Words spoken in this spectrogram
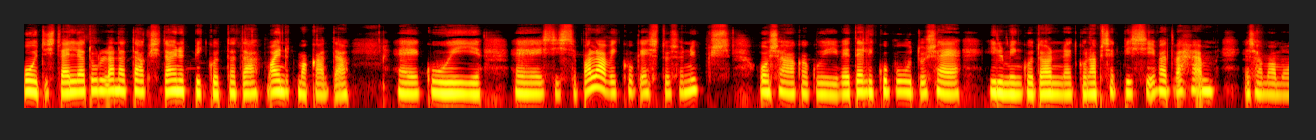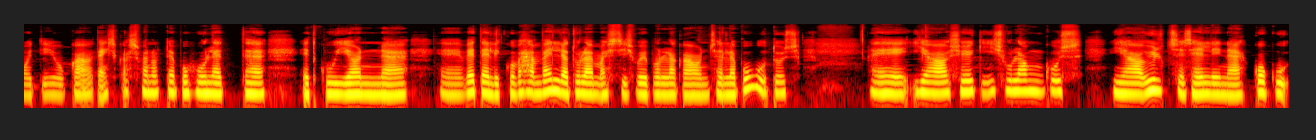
voodist välja tulla, nad tahaksid ainult pikutada, ainult magada. Eh, kui eh, siis see palaviku kestus on üks osa, aga kui vedelikupuuduse ilmingud on, et kui lapsed pissivad vähem ja samamoodi ju ka täiskasvanute puhul, et, et kui on eh, vedelikku vähem välja tulemas, siis võib-olla ka on selle puudus ja söögiisu langus ja üldse selline kogu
